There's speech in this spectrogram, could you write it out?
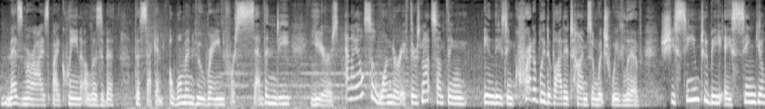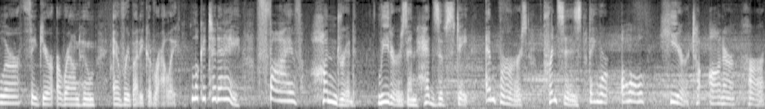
mesmerized by Queen Elizabeth II, a woman who reigned for 70 years. And I also wonder if there's not something in these incredibly divided times in which we live, she seemed to be a singular figure around whom everybody could rally. Look at today 500 leaders and heads of state, emperors, princes, they were all here to honor her.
